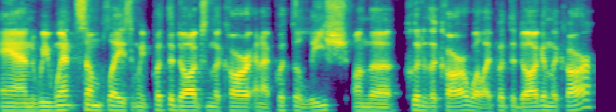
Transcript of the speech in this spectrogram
And we went someplace and we put the dogs in the car, and I put the leash on the hood of the car while I put the dog in the car.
